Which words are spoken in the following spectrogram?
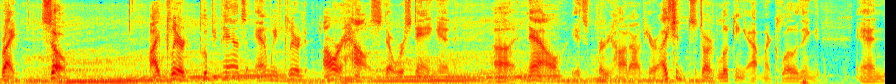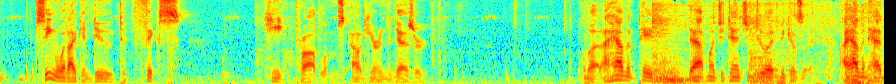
Right. So, I've cleared Poopy Pants and we've cleared our house that we're staying in. Uh, now, it's very hot out here. I should start looking at my clothing and seeing what I can do to fix heat problems out here in the desert. But I haven't paid that much attention to it because I haven't had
